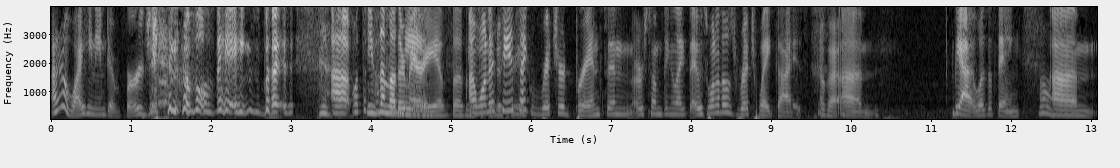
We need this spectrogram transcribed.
I don't know why he named it Virgin of all things, but uh, what the He's the Mother? Mary of the. I want to say it's like Richard Branson or something like that. It was one of those rich white guys. okay. Um, But yeah, it was a thing. Oh. Um,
